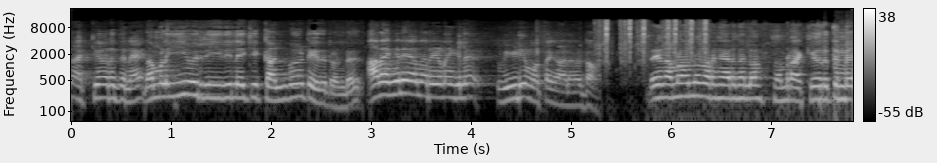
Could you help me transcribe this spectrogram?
കിടക്കുന്ന അക്വേറത്തിനെ നമ്മൾ ഈ ഒരു രീതിയിലേക്ക് കൺവേർട്ട് ചെയ്തിട്ടുണ്ട്. അതെങ്ങനെയാണെന്ന് അറിയണമെങ്കിൽ വീഡിയോ മൊത്തം കാണുക കേട്ടോ. ദേ നമ്മളന്ന് പറഞ്ഞായിരുന്നല്ലോ നമ്മുടെ അക്വേറത്തിന്റെ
